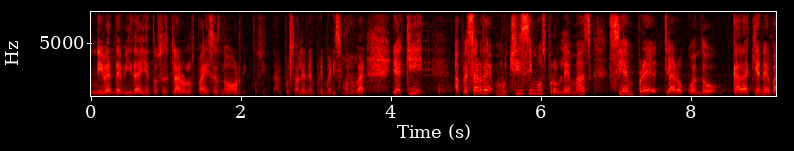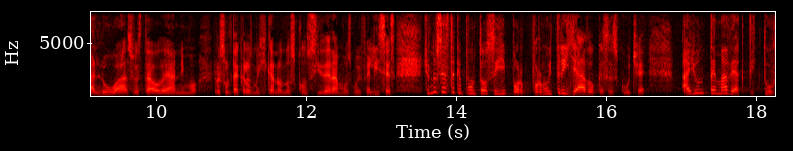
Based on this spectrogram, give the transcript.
nivel de vida y entonces, claro, los países nórdicos y tal, pues salen en primerísimo lugar. Y aquí, a pesar de muchísimos problemas, siempre, claro, cuando cada quien evalúa su estado de ánimo, resulta que los mexicanos nos consideramos muy felices. Yo no sé hasta qué punto, sí, por, por muy trillado que se escuche, hay un tema de actitud.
